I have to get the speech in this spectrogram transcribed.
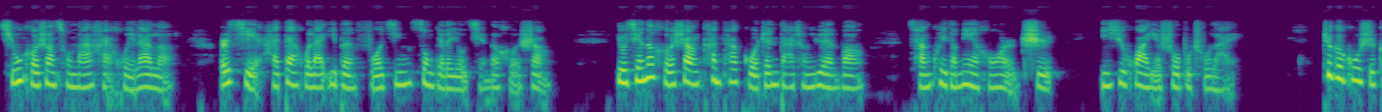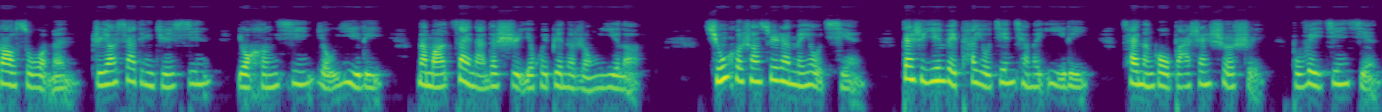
穷和尚从南海回来了，而且还带回来一本佛经，送给了有钱的和尚。有钱的和尚看他果真达成愿望，惭愧的面红耳赤，一句话也说不出来。这个故事告诉我们，只要下定决心，有恒心，有毅力，那么再难的事也会变得容易了。穷和尚虽然没有钱，但是因为他有坚强的毅力，才能够跋山涉水，不畏艰险，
